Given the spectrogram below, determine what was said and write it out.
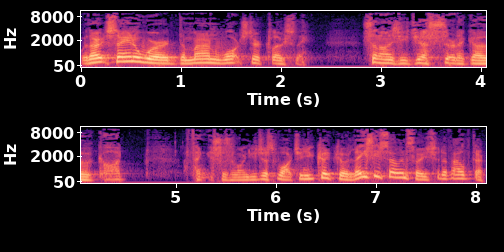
Without saying a word, the man watched her closely. Sometimes you just sort of go, God, I think this is the one you just watch. And you could go, lazy so and so, you should have helped her.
